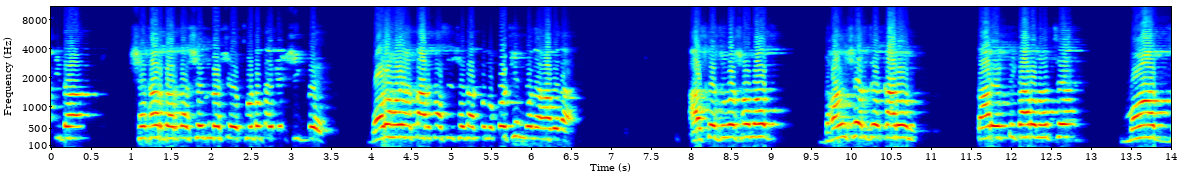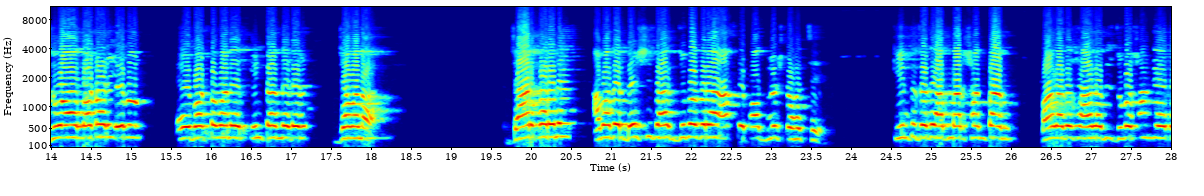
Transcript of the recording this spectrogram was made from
আকিদা শেখার দরকার, সেগুলো সে ছোট থেকে শিখবে। বড় হয়ে তার কাছে সেটা কোনো কঠিন মনে হবে না। আজকে যুব সমাজ ধ্বংসের যে কারণ, তার একটি কারণ হচ্ছে মদ, জুয়া, লটারি এবং এই বর্তমানের ইন্টারনেটের জামানা। যার কারণে আমাদের বেশিরভাগ যুবকেরা আজকে পথভ্রষ্ট হচ্ছে। কিন্তু যদি আপনার সন্তান বাংলাদেশ আহলাদিস যুব সংঘের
